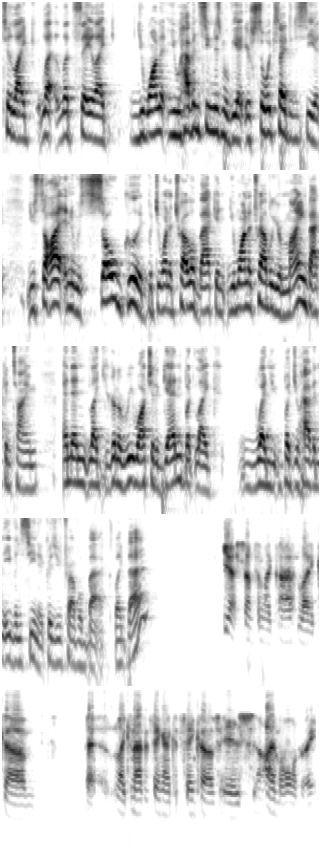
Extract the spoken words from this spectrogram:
to like let let's say like you want to you haven't seen this movie yet. You're so excited to see it. You saw it and it was so good, but you want to travel back and you want to travel your mind back in time, and then like you're gonna rewatch it again, but like when you but you haven't even seen it because you traveled back like that. Yeah, something like that. Like, um, uh, like another thing I could think of is I'm old, right?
